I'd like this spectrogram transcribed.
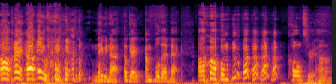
Hey, uh anyway, maybe not. Okay, I'm gonna pull that back. Um, Cultured, huh?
